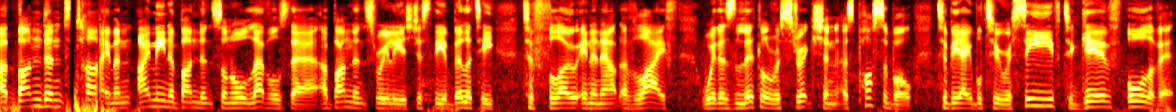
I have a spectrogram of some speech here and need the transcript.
abundant time, and I mean abundance on all levels there, abundance really is just the ability to flow in and out of life with as little restriction as possible to be able to receive, to give, all of it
